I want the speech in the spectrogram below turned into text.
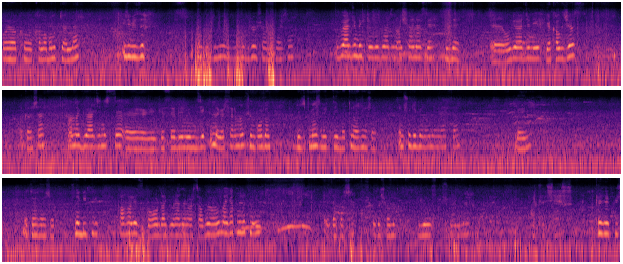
bayağı ka- kalabalık yerler. İşte biz de burada duruyoruz. Burada duruyor şu an arkadaşlar. Bu güvercin bekliyoruz. O güvercin aşağı inerse biz de e, o güvercini yakalayacağız. Arkadaşlar şu anda güvercini size e, gösterebilir diyecektim de gösteremem çünkü oradan gözükmez bekleyin bakın arkadaşlar. Tam şurada görenler varsa bekleyin. Bakın arkadaşlar şurada büyük bir kafa gözüküyor. Orada görenler varsa abone olun. Like atmayı unutmayın. Evet arkadaşlar şurada şu anda yiyoruz kuşlarını. Arkadaşlar. Arkadaşlar kuş.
